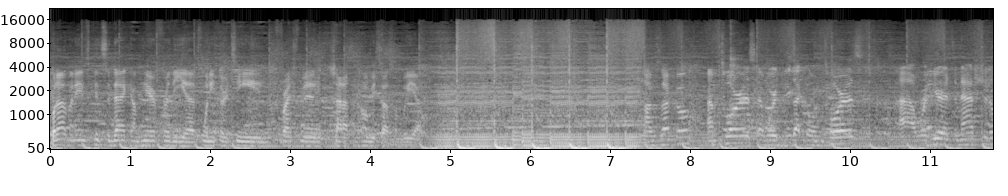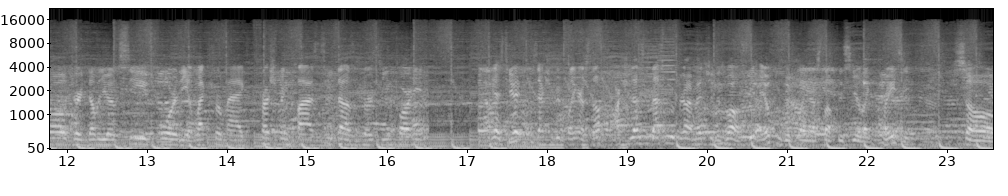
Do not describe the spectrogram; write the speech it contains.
What up? My name's Kid Sadek. I'm here for the uh, 2013 freshman. Shout out to the homies homie Sazon Booya. I'm Dzeko. I'm Torres, and we're Dzeko and Torres. Uh, we're here at the National during WMC for the Elektromag Freshman Class 2013 party. Yeah, Steve actually been playing our stuff. Actually, that's, that's what we forgot to mention as well. Steve Aoki's been playing our stuff this year like crazy. So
